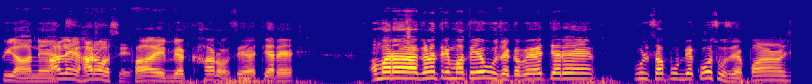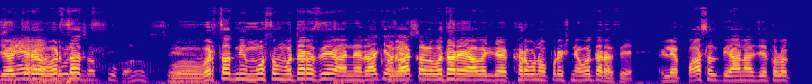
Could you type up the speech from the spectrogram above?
પીળા અને હાલે સારો છે. ફાળે બે ખારો છે. અત્યારે અમારા ગણતરીમાં તો એવું છે કે ભાઈ અત્યારે ફૂલ સાપું બે ઓછું છે પણ જે અત્યારે વરસાદ વરસાદની મોસમ વધારે છે અને રાતે રાકળ વધારે આવે એટલે ખરવાનો પ્રશ્ન વધારે છે. એટલે પાછળથી આના જે થોડોક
